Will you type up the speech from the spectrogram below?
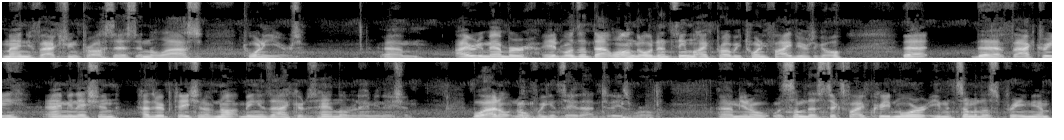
manufacturing process in the last 20 years. Um, I remember, it wasn't that long ago, it doesn't seem like, probably 25 years ago, that the factory ammunition had the reputation of not being as accurate as hand-loaded ammunition. Boy, I don't know if we can say that in today's world. Um, you know, with some of the 6.5 Creedmoor, even some of those premium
